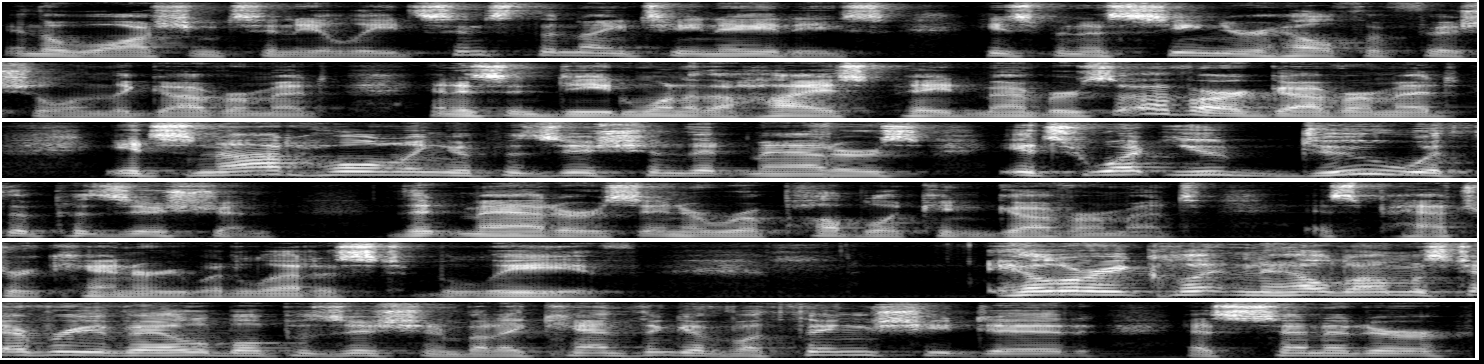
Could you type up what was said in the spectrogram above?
in the Washington elite. Since the 1980s, he's been a senior health official in the government and is indeed one of the highest paid members of our government. It's not holding a position that matters, it's what you do with the position that matters in a Republican government, as Patrick Henry would let us to believe. Hillary Clinton held almost every available position, but I can't think of a thing she did as senator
